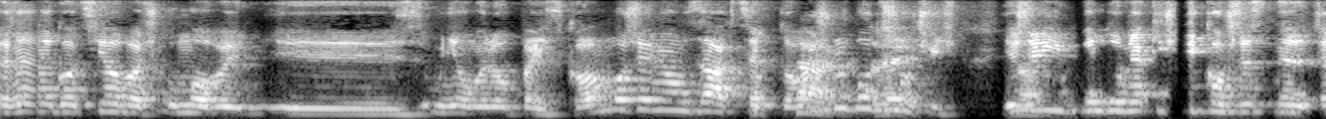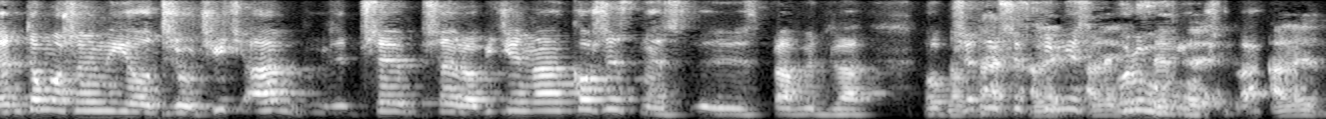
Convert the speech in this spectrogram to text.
renegocjować umowy y, z Unią Europejską, możemy ją zaakceptować No tak, lub ale- odrzucić. Jeżeli będą jakieś niekorzystne rzeczy, to możemy je odrzucić, a prze, przerobić je na korzystne y, sprawy dla, bo No przede tak, wszystkim ale- jest ale równość, gdyby- tak? Ale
